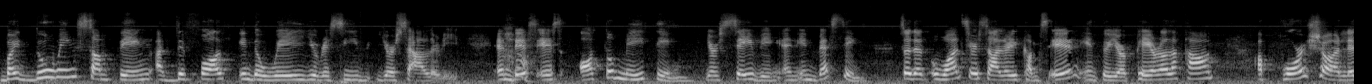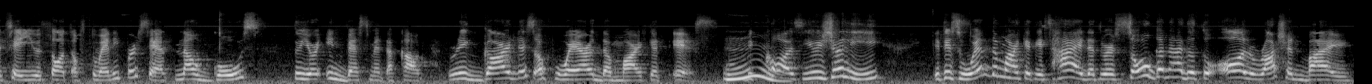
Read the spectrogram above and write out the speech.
by doing something a default in the way you receive your salary. And this is automating your saving and investing. So that once your salary comes in into your payroll account, a portion, let's say you thought of 20%, now goes to your investment account, regardless of where the market is. Mm. Because usually it is when the market is high that we're so ganado to all rush and buy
